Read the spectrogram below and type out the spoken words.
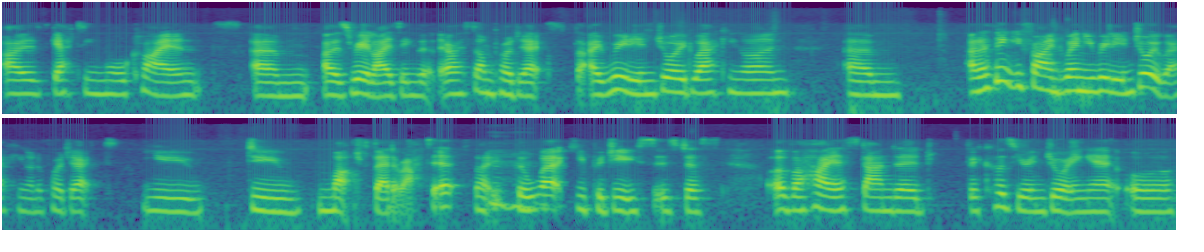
I was getting more clients, um, I was realizing that there are some projects that I really enjoyed working on. Um, and I think you find when you really enjoy working on a project, you do much better at it. Like mm-hmm. the work you produce is just of a higher standard because you're enjoying it, or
